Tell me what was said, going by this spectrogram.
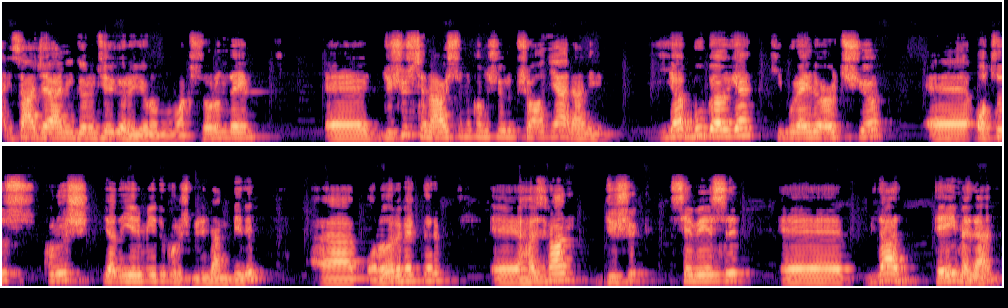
hani sadece hani görüntüye göre yorumlamak zorundayım. Ee, düşüş senaryosunu konuşuyorum şu an yani hani ya bu bölge ki burayla örtüşüyor e, 30 kuruş ya da 27 kuruş birinden biri. E, oraları beklerim. E, Haziran düşük seviyesi e, bir daha değmeden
